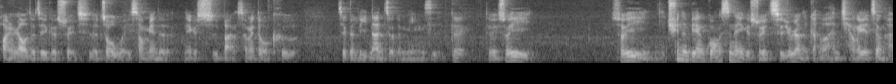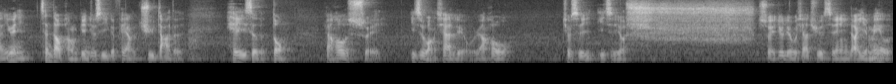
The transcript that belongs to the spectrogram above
环绕着这个水池的周围上面的那个石板上面都有刻这个罹难者的名字，对，对，所以所以你去那边光是那个水池就让你感到很强烈的震撼，因为你站到旁边就是一个非常巨大的黑色的洞，然后水一直往下流，然后就是一直有水就流下去的声音，然后也没有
